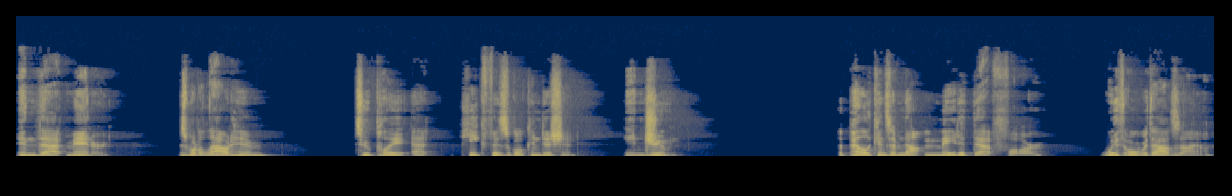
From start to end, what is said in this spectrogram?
in that manner is what allowed him to play at peak physical condition in June. The Pelicans have not made it that far with or without Zion.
